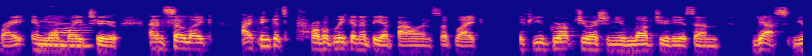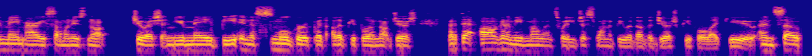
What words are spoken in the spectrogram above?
right? In yeah. one way too. And so like I think it's probably going to be a balance of like if you grew up Jewish and you love Judaism, yes, you may marry someone who's not Jewish and you may be in a small group with other people who are not Jewish, but there are going to be moments where you just want to be with other Jewish people like you. And so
